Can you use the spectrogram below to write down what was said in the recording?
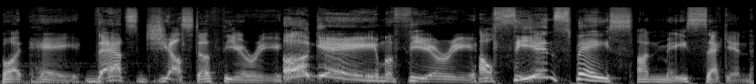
But hey, that's just a theory. A game theory. I'll see you in space on May 2nd.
